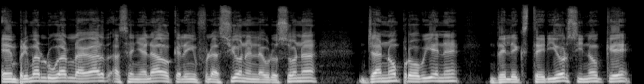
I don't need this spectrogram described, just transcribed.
En primer lugar, Lagarde ha señalado que la inflación en la eurozona ya no proviene del exterior, sino que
